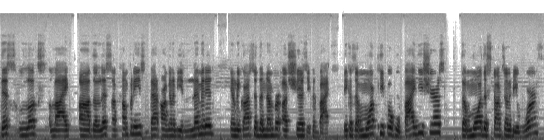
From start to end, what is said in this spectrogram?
this looks like uh, the list of companies that are going to be limited in regards to the number of shares you could buy. Because the more people who buy these shares, the more the stock's going to be worth,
